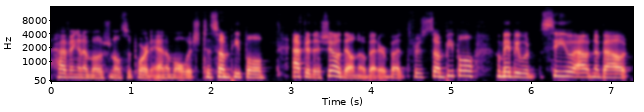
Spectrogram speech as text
having an emotional support animal, which to some people after the show they'll know better, but for some people who maybe would see you out and about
